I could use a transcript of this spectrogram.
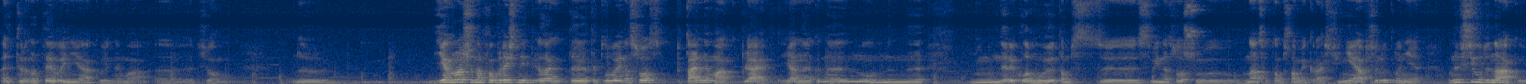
альтернативи ніякої нема е, цьому. Е, Є гроші на фабричний тепловий насос, питань нема, купляйте. Я не, не, ну, не, не, рекламую там свій насос, що в нас там найкращий. Ні, абсолютно ні. Вони всі одинакові.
